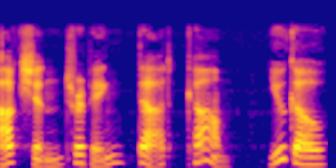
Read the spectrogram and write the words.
AuctionTripping.com. You go.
